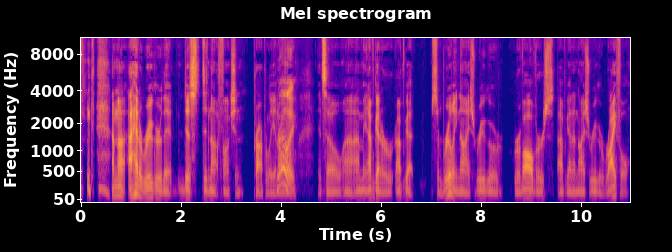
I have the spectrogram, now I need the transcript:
I'm not. I had a Ruger that just did not function properly at really? all. Really, and so uh, I mean, I've got a I've got some really nice Ruger revolvers. I've got a nice Ruger rifle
